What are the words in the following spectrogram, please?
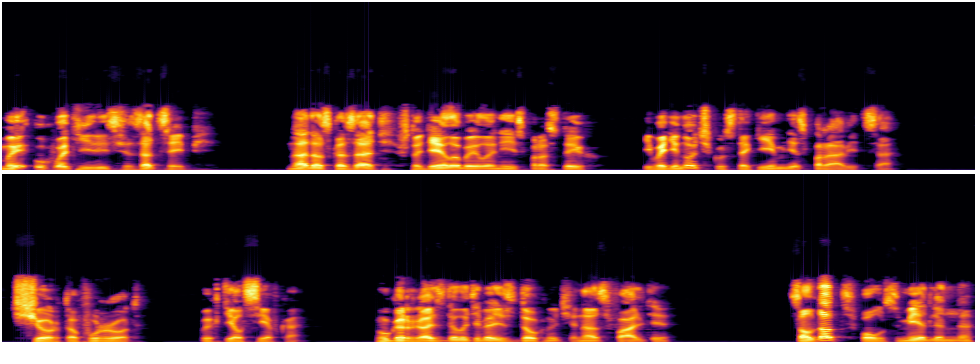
Мы ухватились за цепь. Надо сказать, что дело было не из простых, и в одиночку с таким не справиться. — Чертов урод! — пыхтел Севка. — Угораздило тебя издохнуть на асфальте. Солдат полз медленно,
